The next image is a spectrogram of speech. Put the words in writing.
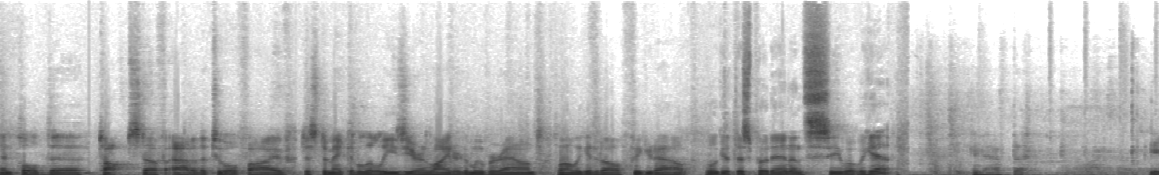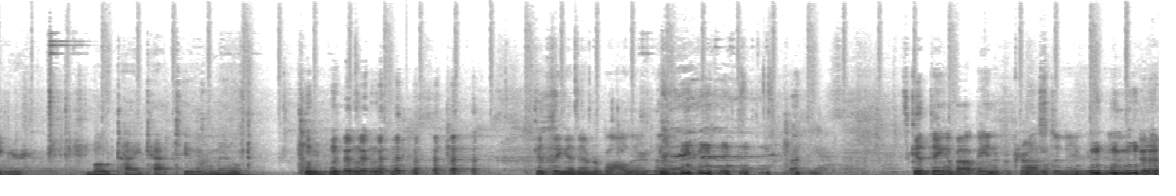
and pulled the top stuff out of the 205 just to make it a little easier and lighter to move around while we get it all figured out. We'll get this put in and see what we get. You're gonna have to get your bow tie tattoo removed. Good thing I never bothered. huh? it's a good thing about being a procrastinator.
